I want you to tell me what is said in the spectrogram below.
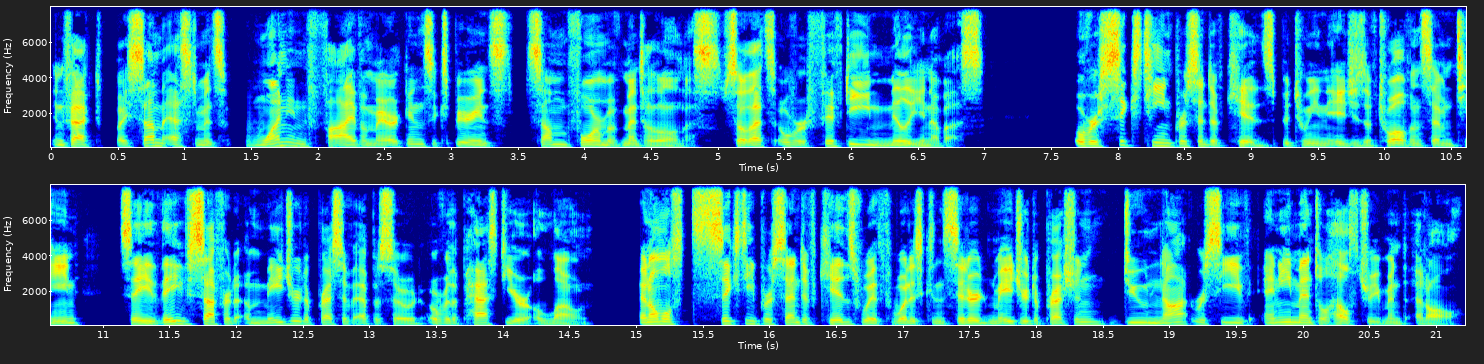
In fact, by some estimates, one in five Americans experience some form of mental illness. So that's over 50 million of us. Over 16% of kids between the ages of 12 and 17 say they've suffered a major depressive episode over the past year alone. And almost 60% of kids with what is considered major depression do not receive any mental health treatment at all.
